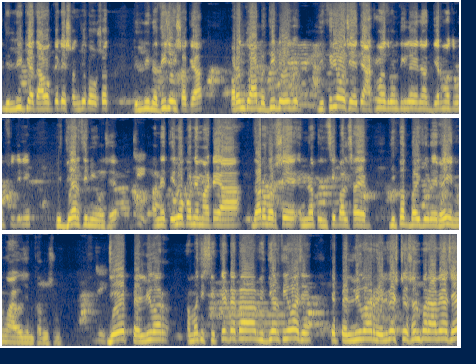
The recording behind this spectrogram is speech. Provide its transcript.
દિલ્હી ગયા હતા આ વખતે કઈ સંજોગ ઔષધ દિલ્હી નથી જઈ શક્યા. પરંતુ આ બધી બે દીકરીઓ છે તે આઠમા ધોરણથી લઈને અગિયારમા ધોરણ સુધીની વિદ્યાર્થીનીઓ છે. અને તે લોકોને માટે આ દર વર્ષે એમના પ્રિન્સિપાલ સાહેબ દીપકભાઈ જોડે રહીને હું આયોજન કરું છું. જે પહેલી વાર આમાંથી સિત્તેર ટકા વિદ્યાર્થી એવા છે કે પહેલી વાર રેલવે સ્ટેશન પર આવ્યા છે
